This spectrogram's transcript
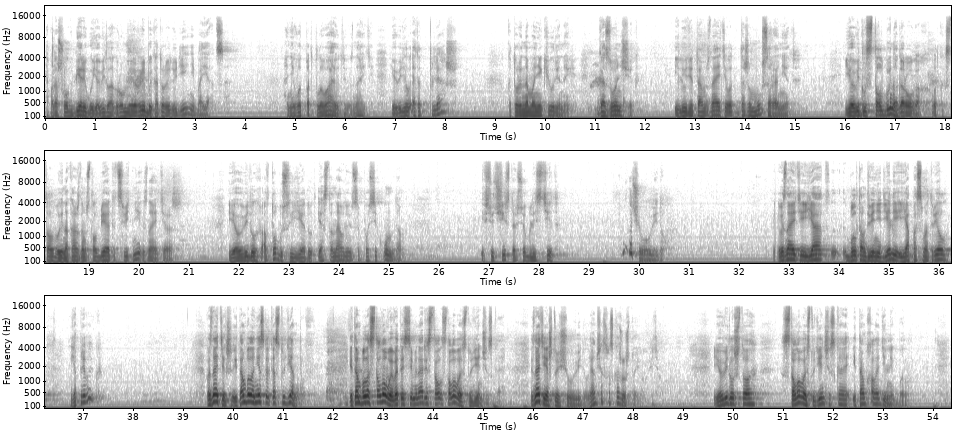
Я подошел к берегу, я увидел огромные рыбы, которые людей не боятся. Они вот подплывают, вы знаете, я увидел этот пляж, который на маникюренный, газончик, и люди там, знаете, вот даже мусора нет. Я увидел столбы на дорогах, вот как столбы, и на каждом столбе этот цветник, знаете, раз. Я увидел, автобусы едут и останавливаются по секундам. И все чисто, все блестит – много чего увидел. И вы знаете, я был там две недели, и я посмотрел, я привык. Вы знаете, и там было несколько студентов. И там была столовая, в этой семинаре столовая студенческая. И знаете, я что еще увидел? Я вам сейчас расскажу, что я увидел. Я увидел, что столовая студенческая, и там холодильник был.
